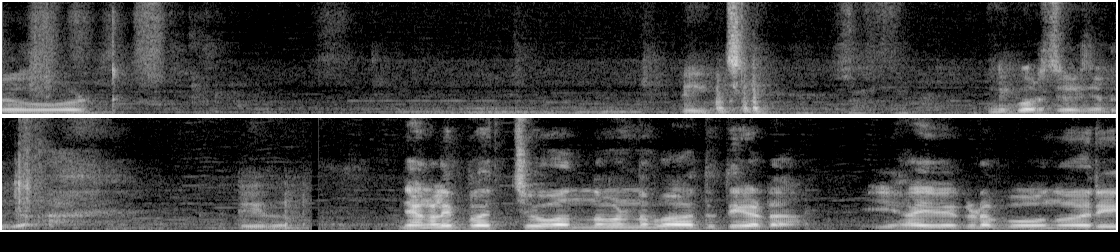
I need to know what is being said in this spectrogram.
റോഡ് പീച്ചി. ഇനി കുറച്ച് കഴിഞ്ഞെടുക്കാം ചെയ്തു ഞങ്ങളിപ്പോ ചുവന്ന മണ്ണ് ഭാഗത്തെത്തി കേട്ടാ. ഈ ഹൈവേ കൂടെ പോകുന്നവര്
